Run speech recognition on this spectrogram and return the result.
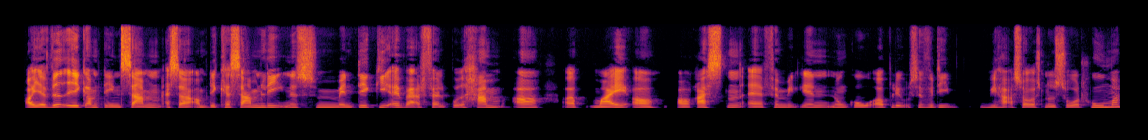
Og jeg ved ikke, om det, er en sammen, altså, om det kan sammenlignes, men det giver i hvert fald både ham og, og mig og, og resten af familien nogle gode oplevelser, fordi vi har så også noget sort humor,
